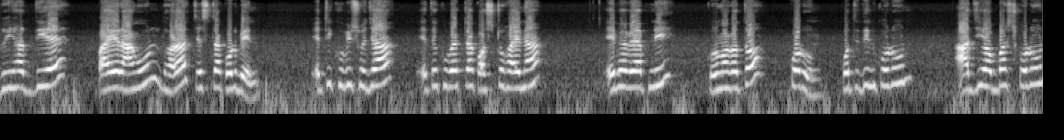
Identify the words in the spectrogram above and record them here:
দুই হাত দিয়ে পায়ের আঙুল ধরার চেষ্টা করবেন। এটি খুবই সোজা, এতে খুব একটা কষ্ট হয় না। এভাবে আপনি ক্রমাগত করুন, প্রতিদিন করুন, আজই অভ্যাস করুন,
